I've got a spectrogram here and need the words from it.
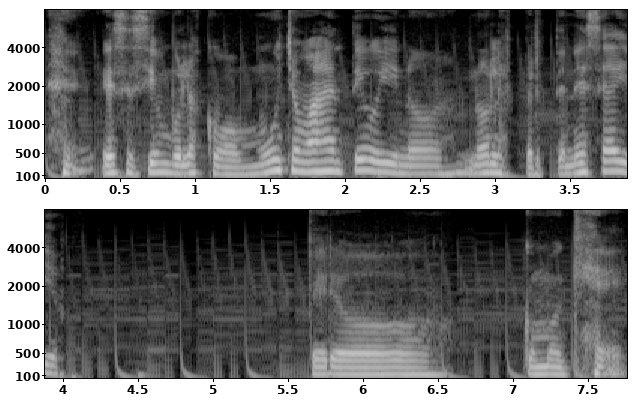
ese símbolo es como mucho más antiguo y no, les pertenece a ellos. Pero como que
